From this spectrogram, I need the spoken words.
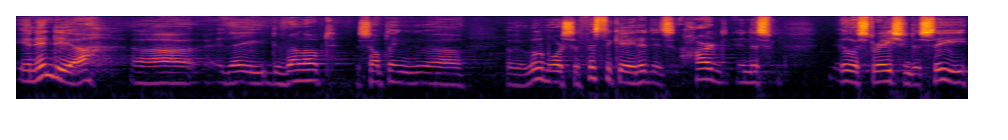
In India, uh, they developed something uh, a little more sophisticated. It's hard in this illustration to see,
